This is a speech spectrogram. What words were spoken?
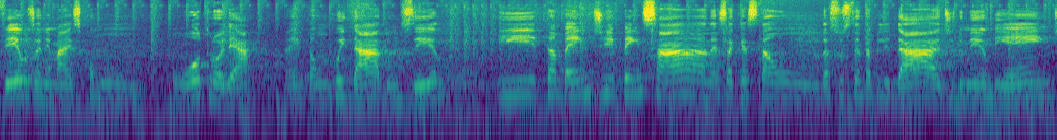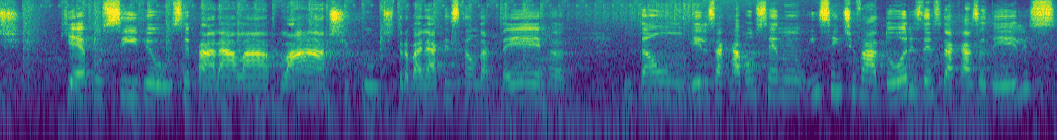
ver os animais com um, um outro olhar, né? então um cuidado, um zelo e também de pensar nessa questão da sustentabilidade, do meio ambiente, que é possível separar lá plástico, de trabalhar a questão da terra. Então, eles acabam sendo incentivadores dentro da casa deles,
